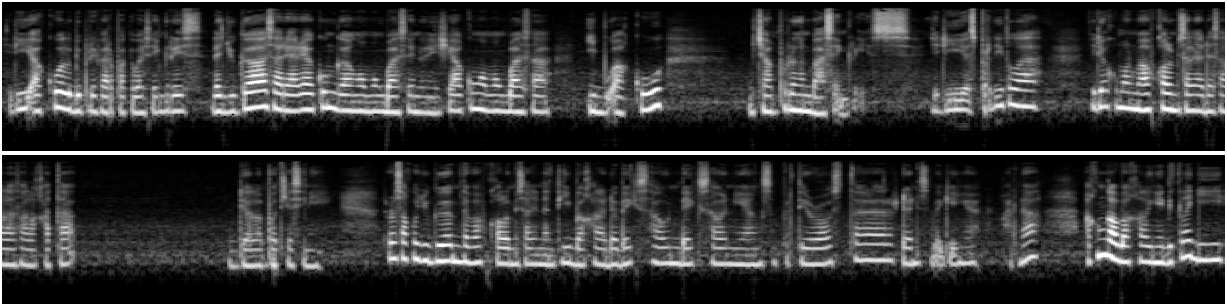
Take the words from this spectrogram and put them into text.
Jadi aku lebih prefer pakai bahasa Inggris. Dan juga sehari-hari aku nggak ngomong bahasa Indonesia aku ngomong bahasa ibu aku dicampur dengan bahasa Inggris. Jadi ya seperti itulah. Jadi aku mohon maaf kalau misalnya ada salah-salah kata dalam podcast ini Terus aku juga minta maaf kalau misalnya nanti bakal ada back sound back sound yang seperti roster dan sebagainya karena aku nggak bakal ngedit lagi.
